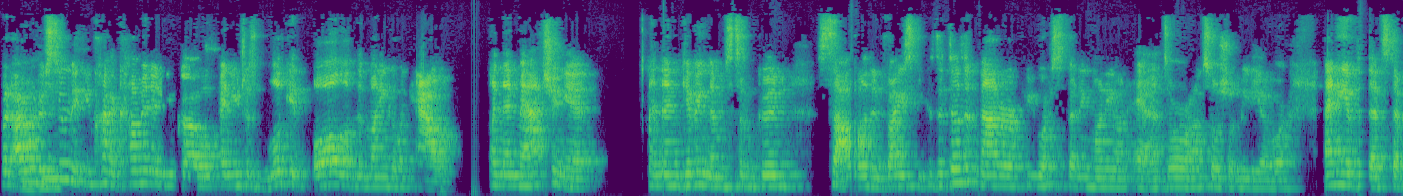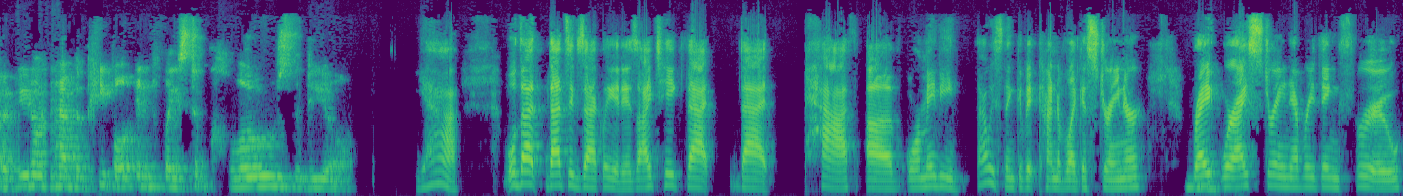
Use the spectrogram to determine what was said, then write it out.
But I would mm-hmm. assume that you kind of come in and you go and you just look at all of the money going out and then matching it and then giving them some good solid advice because it doesn't matter if you are spending money on ads or on social media or any of that stuff if you don't have the people in place to close the deal. Yeah. Well that that's exactly it is. I take that that path of or maybe i always think of it kind of like a strainer mm-hmm. right where i strain everything through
